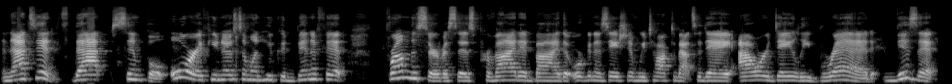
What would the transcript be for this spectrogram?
and that's it. It's that simple. Or if you know someone who could benefit from the services provided by the organization we talked about today, Our Daily Bread. Visit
